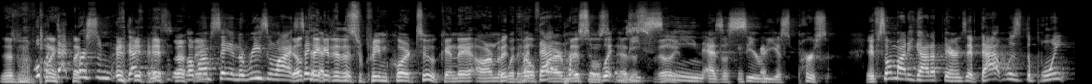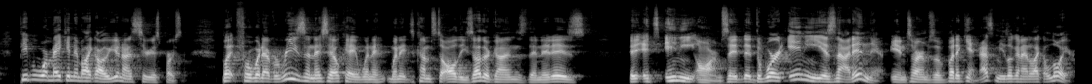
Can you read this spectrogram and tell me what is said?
That's my well, point. But that person, that person I'm saying the reason why I they'll say take that, it to the Supreme Court too. Can they arm it but, with but Hellfire that person missiles? Wouldn't be seen as a serious person. If somebody got up there and said, if that was the point, people were making it like, oh, you're not a serious person. But for whatever reason, they say, okay, when it, when it comes to all these other guns, then it is it's any arms. The, the word any is not in there in terms of, but again, that's me looking at it like a lawyer.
